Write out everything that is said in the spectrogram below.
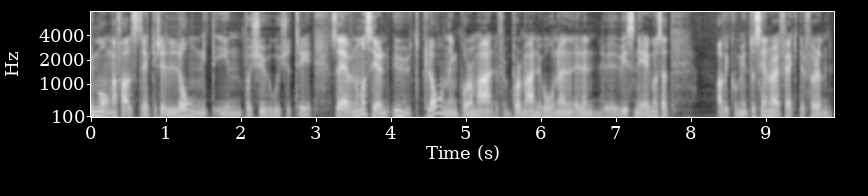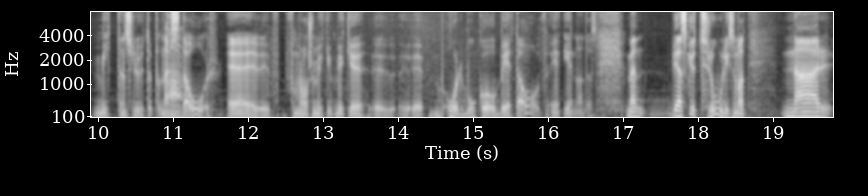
i många fall sträcker sig långt in på 2023. Så även om man ser en utplaning på de här, på de här nivåerna, eller en viss nedgång, så att ja, vi kommer inte att se några effekter förrän mitten, slutet på nästa ja. år. Eh, för man har så mycket, mycket eh, orderbok att beta av innan dess. Men jag skulle tro liksom att när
